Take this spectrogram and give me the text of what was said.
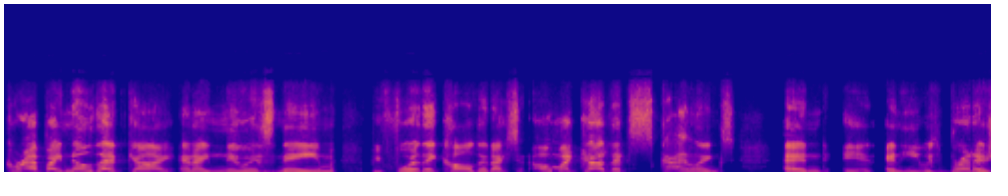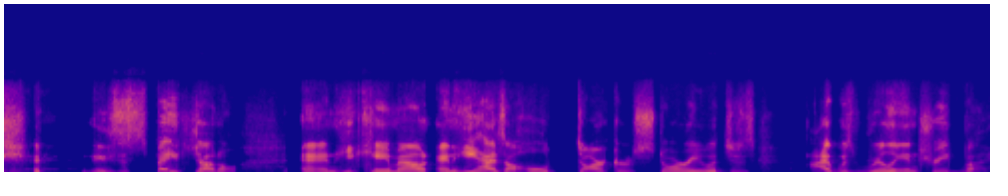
crap! I know that guy!" And I knew his name before they called it. I said, "Oh my god, that's Skylynx!" And and he was British. He's a space shuttle, and he came out, and he has a whole darker story, which is I was really intrigued by.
